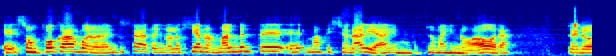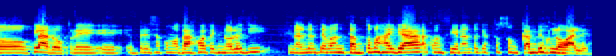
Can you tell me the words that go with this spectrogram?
eh, son pocas, bueno, la industria de la tecnología normalmente es más visionaria y mucho más innovadora, pero claro, pre, eh, empresas como Dahua Technology finalmente van tanto más allá considerando que estos son cambios globales.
